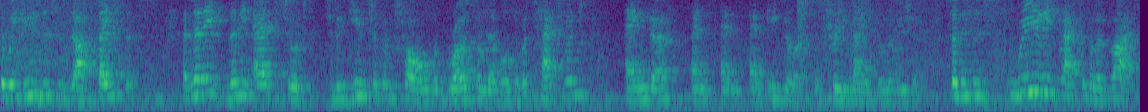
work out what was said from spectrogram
that we use this as our basis. And then he, then he adds to it to begin to control the grosser levels of attachment, anger, and, and, and ignorance, the three main delusions. So this is really practical advice.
